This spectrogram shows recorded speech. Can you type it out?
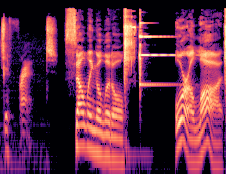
different. Selling a little or a lot,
